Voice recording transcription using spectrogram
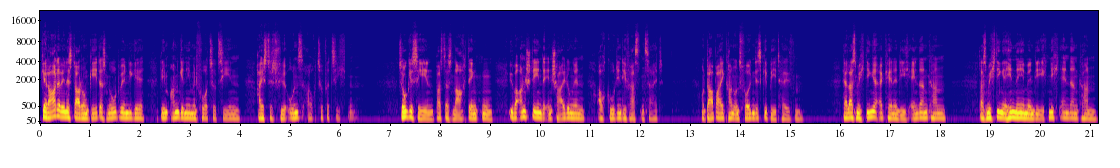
Gerade wenn es darum geht, das Notwendige dem Angenehmen vorzuziehen, heißt es für uns auch zu verzichten. So gesehen passt das Nachdenken über anstehende Entscheidungen auch gut in die Fastenzeit. Und dabei kann uns folgendes Gebet helfen. Herr, lass mich Dinge erkennen, die ich ändern kann, lass mich Dinge hinnehmen, die ich nicht ändern kann,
